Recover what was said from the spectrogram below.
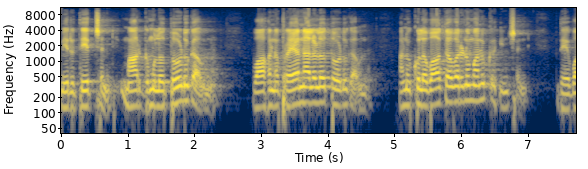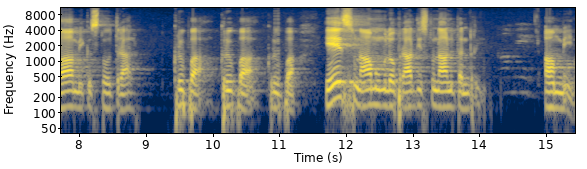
మీరు తీర్చండి. మార్గములో తోడుగా ఉండండి. వాహన ప్రయాణాలలో తోడుగా ఉండండి. అనుకూల వాతావరణం అనుగ్రహించండి. దేవా మీకు స్తోత్రాలు. కృప కృప కృప. ఏసు నామములో ప్రార్థిస్తున్నాను తండ్రి. ఆమె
